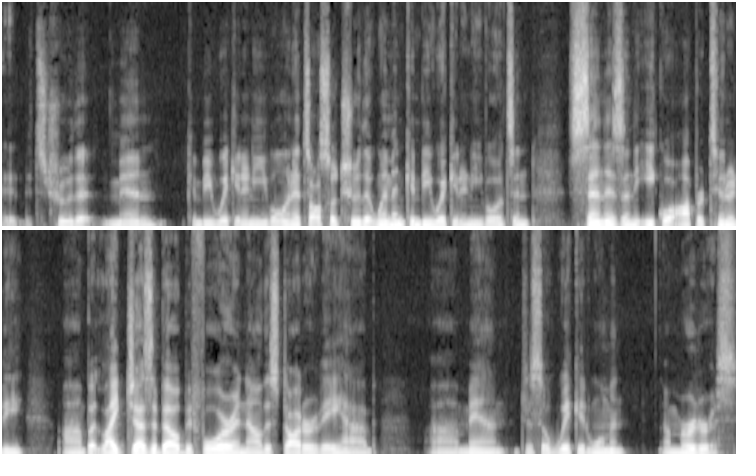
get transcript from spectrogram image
it, it's true that men can be wicked and evil, and it's also true that women can be wicked and evil. It's in sin is an equal opportunity. Uh, but like Jezebel before, and now this daughter of Ahab, uh, man, just a wicked woman, a murderess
